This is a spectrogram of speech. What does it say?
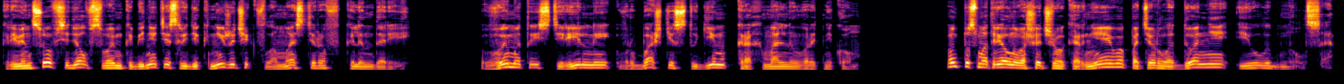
Кривенцов сидел в своем кабинете среди книжечек, фломастеров, календарей. Вымытый, стерильный, в рубашке с тугим крахмальным воротником. Он посмотрел на вошедшего Корнеева, потер ладони и улыбнулся.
